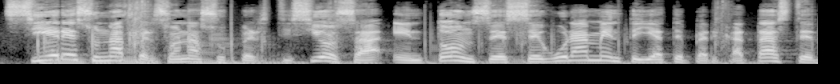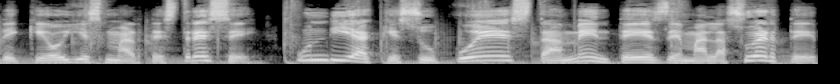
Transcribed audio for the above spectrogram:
Si eres una persona supersticiosa, entonces seguramente ya te percataste de que hoy es martes 13, un día que supuestamente es de mala suerte.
